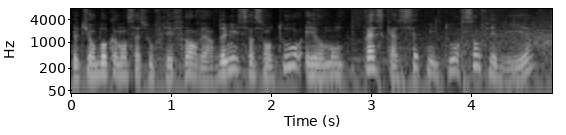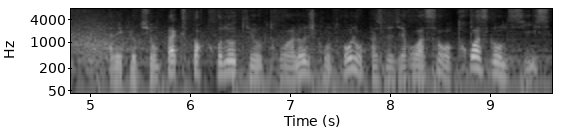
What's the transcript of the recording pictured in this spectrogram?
Le turbo commence à souffler fort vers 2500 tours et on monte presque à 7000 tours sans faiblir. Avec l'option Pack Sport Chrono qui octroie un launch control, on passe de 0 à 100 en 3 secondes 6,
